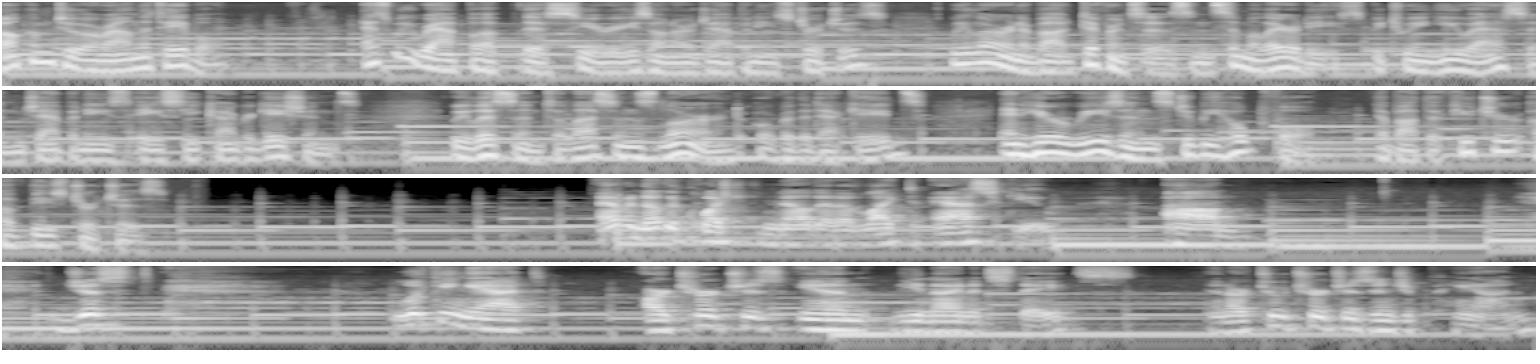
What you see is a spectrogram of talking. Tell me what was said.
Welcome to Around the Table. As we wrap up this series on our Japanese churches, we learn about differences and similarities between U.S. and Japanese AC congregations. We listen to lessons learned over the decades and hear reasons to be hopeful about the future of these churches. I have another question now that I'd like to ask you. Um, just looking at our churches in the United States and our two churches in Japan,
